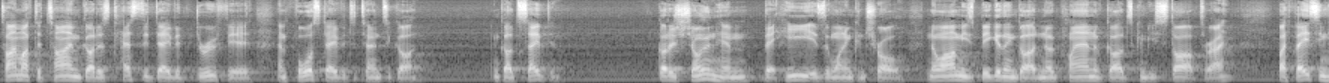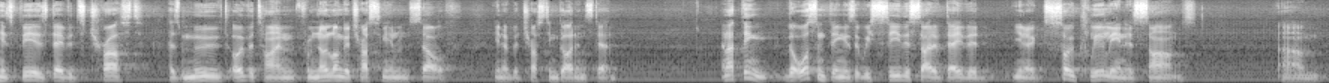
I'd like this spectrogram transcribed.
Time after time, God has tested David through fear and forced David to turn to God. And God saved him. God has shown him that he is the one in control. No army is bigger than God. No plan of God's can be stopped, right? By facing his fears, David's trust has moved over time from no longer trusting in himself, you know, but trusting God instead. And I think the awesome thing is that we see this side of David, you know, so clearly in his Psalms. Um,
